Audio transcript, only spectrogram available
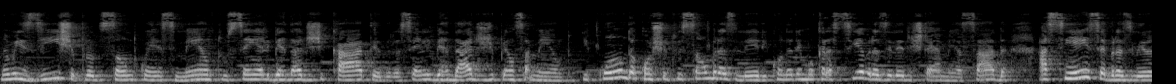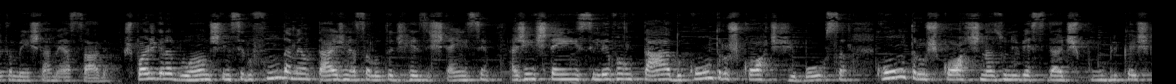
Não existe produção do conhecimento sem a liberdade de cátedra, sem a liberdade de pensamento. E quando a Constituição brasileira e quando a democracia brasileira está ameaçada, a ciência brasileira também está ameaçada. Os pós-graduandos têm sido fundamentais nessa luta de resistência. A gente tem se levantado contra os cortes de bolsa, contra os cortes nas universidades públicas,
